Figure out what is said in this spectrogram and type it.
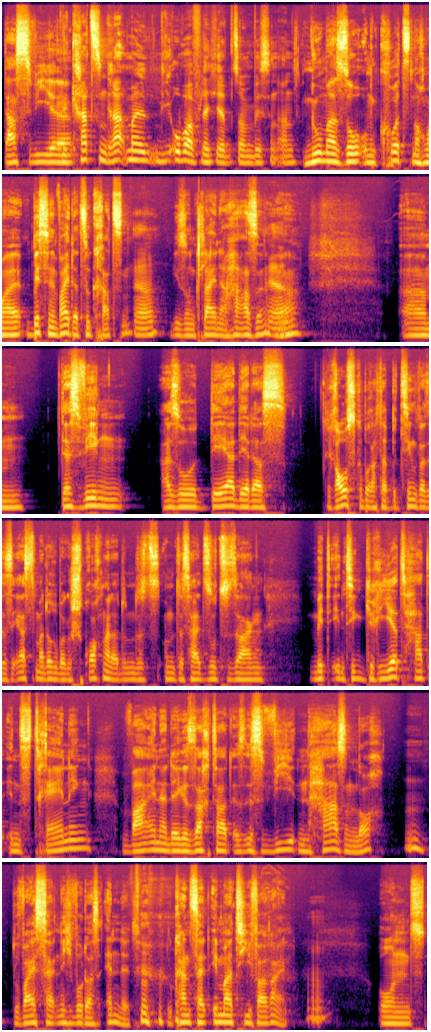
dass Wir wir kratzen gerade mal die Oberfläche so ein bisschen an. nur mal so, um kurz noch mal ein bisschen weiter zu kratzen, Ja. wie so ein kleiner Hase. Ja. Ja. Ähm, deswegen, also der, der das rausgebracht hat, beziehungsweise das erste Mal darüber gesprochen hat und das, und das halt sozusagen mit integriert hat ins Training, war einer, der gesagt hat, es ist wie ein Hasenloch. Hm. Du weißt halt nicht, wo das endet. Du kannst halt immer tiefer rein. Und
